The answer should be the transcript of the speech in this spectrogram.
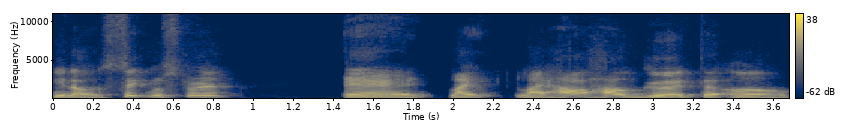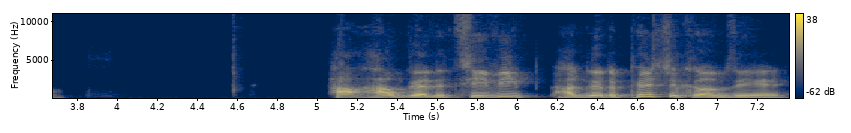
you know signal strength, and like like how how good the um how how good the TV how good the picture comes in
